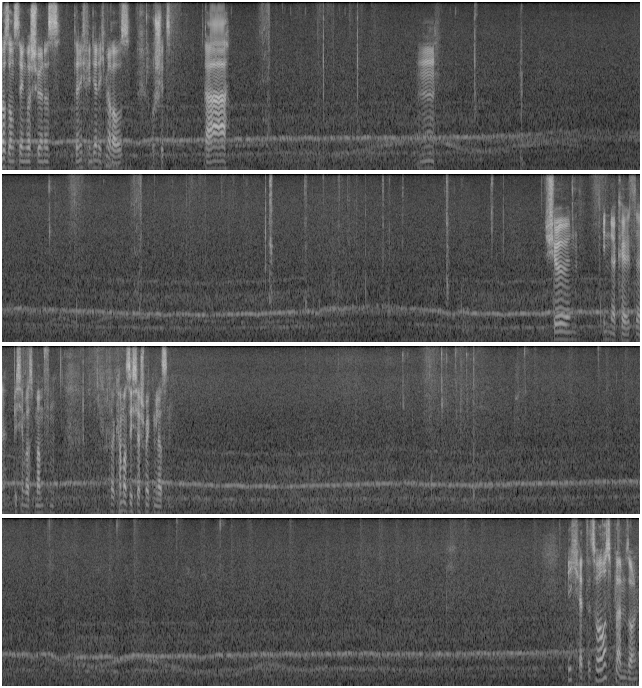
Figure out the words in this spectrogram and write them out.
Oder sonst irgendwas Schönes. Denn ich finde ja nicht mehr raus. Oh shit. Ah. Hm. Schön in der Kälte. Bisschen was mampfen. Da kann man sich ja schmecken lassen. Ich hätte zu Hause bleiben sollen.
